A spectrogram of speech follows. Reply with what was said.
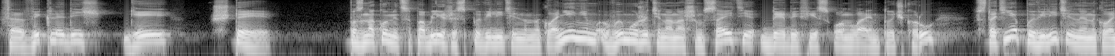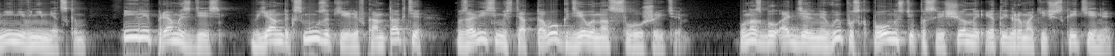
verwickle dich, geh, stehe. Познакомиться поближе с повелительным наклонением вы можете на нашем сайте ddefisonline.ru в статье «Повелительное наклонение в немецком» или прямо здесь, в Яндекс Музыке или ВКонтакте, в зависимости от того, где вы нас слушаете. У нас был отдельный выпуск, полностью посвященный этой грамматической теме.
